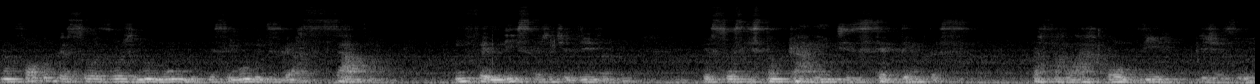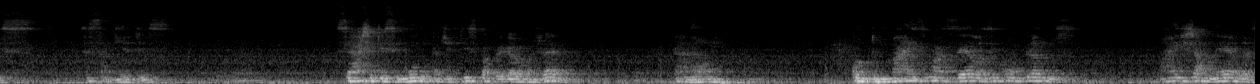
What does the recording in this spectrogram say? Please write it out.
não faltam pessoas hoje no mundo, nesse mundo desgraçado, infeliz que a gente vive, pessoas que estão carentes e sedentas para falar, ouvir de Jesus. Você sabia disso? Você acha que esse mundo está difícil para pregar o Evangelho? Tá não. Quanto mais mazelas encontramos, mais janelas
